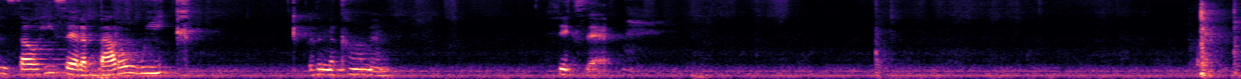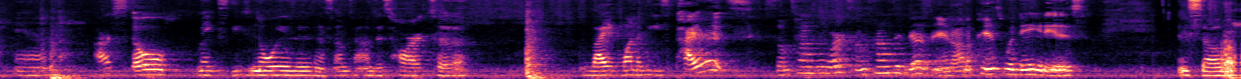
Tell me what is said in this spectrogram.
And so he said about a week for them to come and fix that. stove makes these noises and sometimes it's hard to light one of these pilots. Sometimes it works sometimes it doesn't. It all depends what day it is. And so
